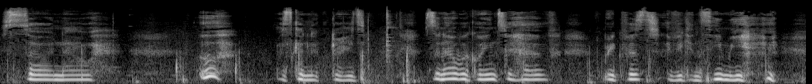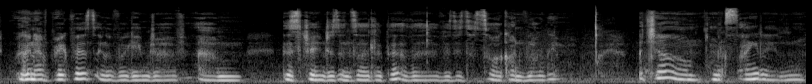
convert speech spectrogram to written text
So now, oh, it's gonna look great. So now we're going to have breakfast. If you can see me, we're gonna have breakfast and go for a game drive. Um, there's strangers inside, like the other visitors, so I can't vlog them. But yeah, I'm excited.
